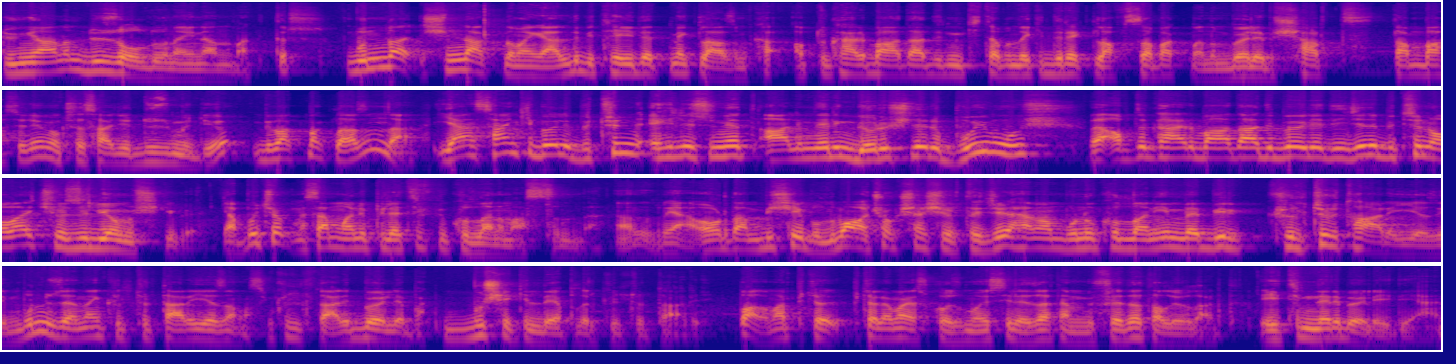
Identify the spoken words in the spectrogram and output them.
dünyanın düz olduğuna inanmaktır. Bunu da şimdi aklıma geldi. Bir teyit etmek lazım. Ka- Abdülkahir Bağdadi'nin kitabındaki direkt lafza bakmadım. Böyle bir şarttan bahsediyor mu yoksa sadece düz mü diyor. Bir bakmak lazım da. Yani sanki böyle bütün ehli sünnet alimlerin görüşleri buymuş ve Abdülkahir Bağdadi böyle deyince de bütün olay çözülüyormuş gibi. Ya bu çok mesela manipülatif bir kullanım aslında. Yani oradan bir şey buldum ama çok şaşırtıcı. Hemen bunu kullanayım ve bir kültür tarihi yazayım. Bunun üzerinden kültür tarihi yazamazsın. Kültür tarihi böyle bak. Bu şekilde yapılır kültür tarihi. Bu adamlar Ptole- Ptolemaios kozmolojisiyle zaten müfredat alıyorlardı. Eğitimleri böyleydi yani.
